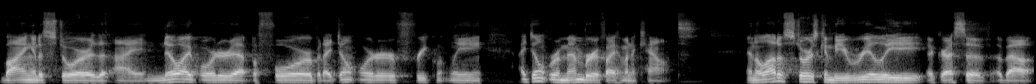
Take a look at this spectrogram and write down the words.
buying at a store that I know I've ordered at before, but I don't order frequently, I don't remember if I have an account. And a lot of stores can be really aggressive about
